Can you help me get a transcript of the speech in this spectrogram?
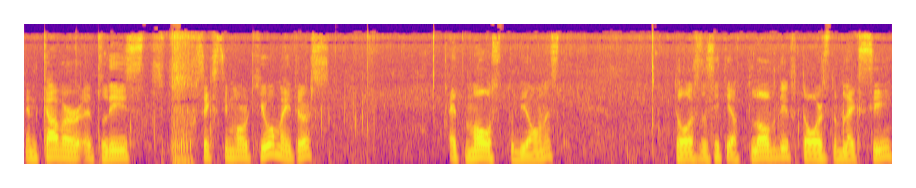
and cover at least 60 more kilometers at most to be honest towards the city of Plovdiv towards the Black Sea.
